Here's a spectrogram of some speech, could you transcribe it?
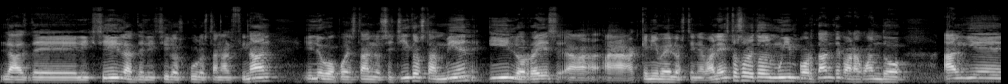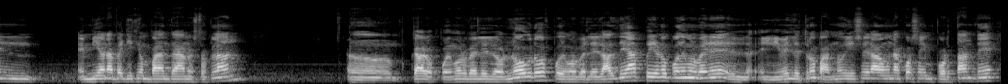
las de Elixir, las de Elixir Oscuro están al final, y luego pues están los hechizos también, y los reyes a, qué nivel los tiene, ¿vale? Esto sobre todo es muy importante para cuando alguien envía una petición para entrar a nuestro clan, Uh, claro, podemos verle los logros, podemos verle la aldea, pero no podemos ver el, nivel de tropas, ¿no? Y eso era una cosa importante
